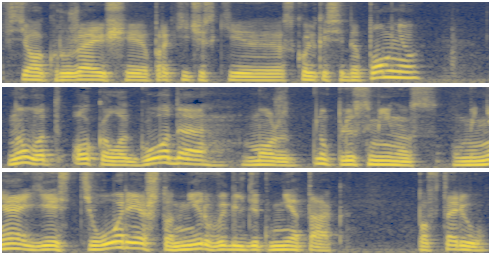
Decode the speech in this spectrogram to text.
все окружающее практически сколько себя помню. Ну вот около года, может, ну плюс-минус, у меня есть теория, что мир выглядит не так. Повторю,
